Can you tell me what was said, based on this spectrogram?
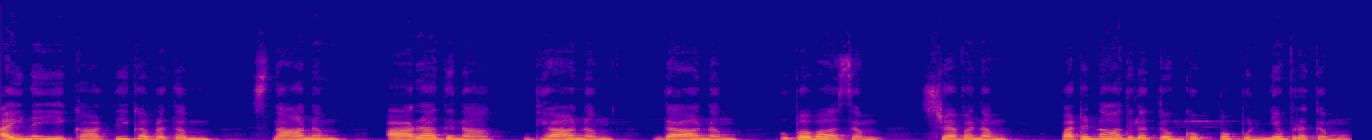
అయిన ఈ కార్తీక వ్రతం స్నానం ఆరాధన ధ్యానం దానం ఉపవాసం శ్రవణం పఠనాదులతో గొప్ప పుణ్యవ్రతము.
